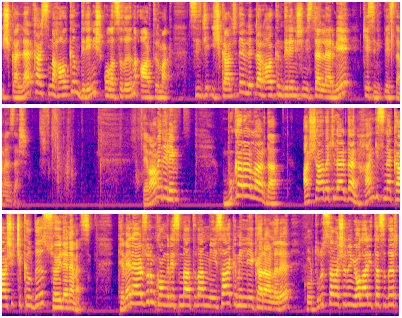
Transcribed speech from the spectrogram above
İşgaller karşısında halkın direniş olasılığını artırmak. Sizce işgalci devletler halkın direnişini isterler mi? Kesinlikle istemezler. Devam edelim. Bu kararlarda aşağıdakilerden hangisine karşı çıkıldığı söylenemez. Temel Erzurum Kongresi'nde atılan misak-ı milli kararları Kurtuluş Savaşı'nın yol haritasıdır.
